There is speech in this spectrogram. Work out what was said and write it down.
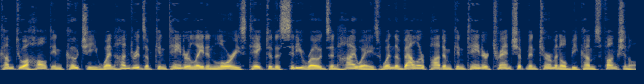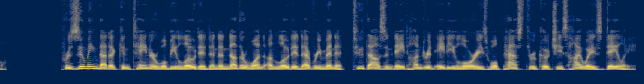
come to a halt in Kochi when hundreds of container-laden lorries take to the city roads and highways when the Vallarpadam container transshipment terminal becomes functional. Presuming that a container will be loaded and another one unloaded every minute, 2,880 lorries will pass through Kochi's highways daily.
